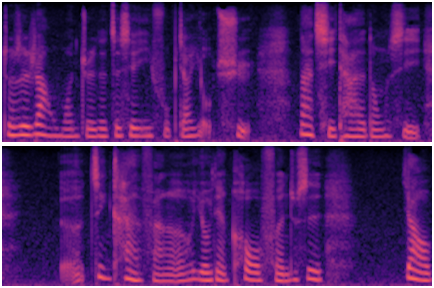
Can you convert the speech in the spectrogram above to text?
就是让我们觉得这些衣服比较有趣。那其他的东西，呃，近看反而有点扣分，就是要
